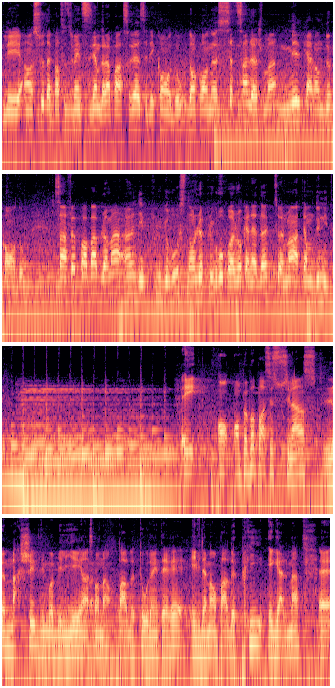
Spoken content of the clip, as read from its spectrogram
Les, ensuite, à partir du 26e de la passerelle, c'est des condos. Donc, on a 700 logements, 1042 condos. Ça en fait probablement un des plus gros, sinon le plus gros projet au Canada actuellement en termes d'unités. Et on ne peut pas passer sous silence le marché de l'immobilier en ce moment. On parle de taux d'intérêt, évidemment, on parle de prix également. Euh,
